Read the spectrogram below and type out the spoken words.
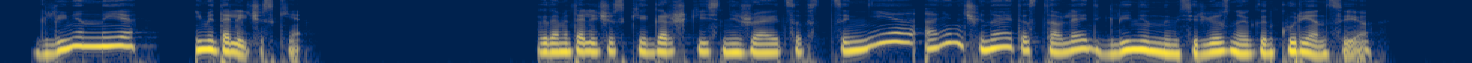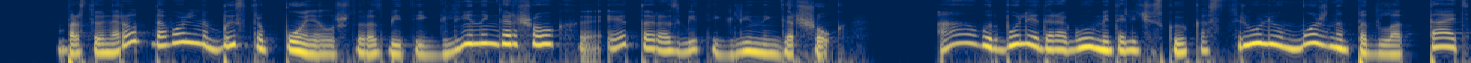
– глиняные и металлические. Когда металлические горшки снижаются в цене, они начинают оставлять глиняным серьезную конкуренцию – Простой народ довольно быстро понял, что разбитый глиняный горшок – это разбитый глиняный горшок. А вот более дорогую металлическую кастрюлю можно подлатать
